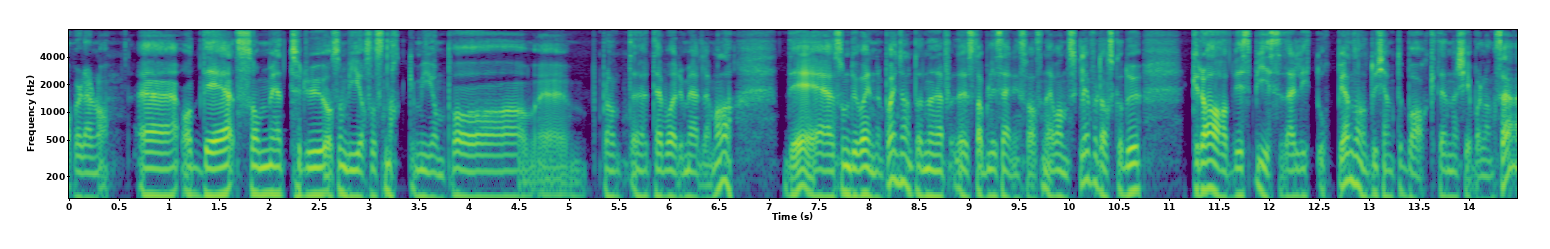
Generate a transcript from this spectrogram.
over der nå. Uh, og det som jeg tror, og som vi også snakker mye om på, blant, til våre medlemmer, da, det er som du var inne på, sant? denne stabiliseringsfasen er vanskelig, for da skal du gradvis spise deg litt opp igjen, sånn at du kommer tilbake til energibalanse.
